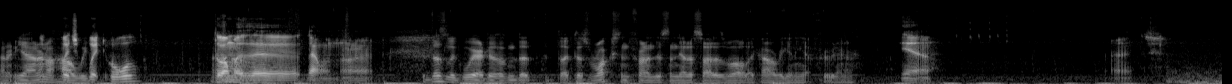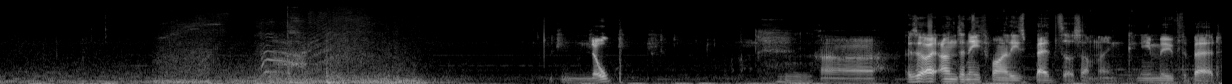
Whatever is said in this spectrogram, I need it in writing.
I don't. Yeah, I don't know how which, we. Which wall? The one with the that one. All right. It does look weird. There's like there's rocks in front of this on the other side as well. Like how are we gonna get through there? Yeah. Right. Nope. Hmm. Uh, is it like underneath one of these beds or something? Can you move the bed?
